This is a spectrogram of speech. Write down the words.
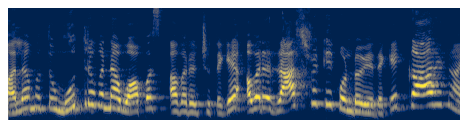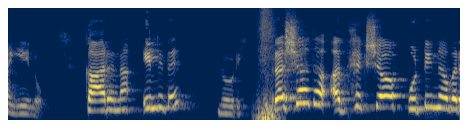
ಮಲ ಮತ್ತು ಮೂತ್ರವನ್ನ ವಾಪಸ್ ಅವರ ಜೊತೆಗೆ ಅವರ ರಾಷ್ಟ್ರಕ್ಕೆ ಕೊಂಡೊಯ್ಯೋದಕ್ಕೆ ಕಾರಣ ಏನು? ಕಾರಣ ಇಲ್ಲಿದೆ. ನೋಡಿ. ರಷ್ಯಾದ ಅಧ್ಯಕ್ಷ ಪುಟಿನ್ ಅವರ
